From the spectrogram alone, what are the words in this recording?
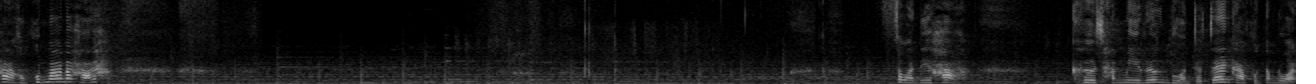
ค่ะ ขอบคุณมากนะคะ วัสดีค่ะ คือฉันมีเรื่องด่วนจะแจ้งค่ะคุณตำรวจ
